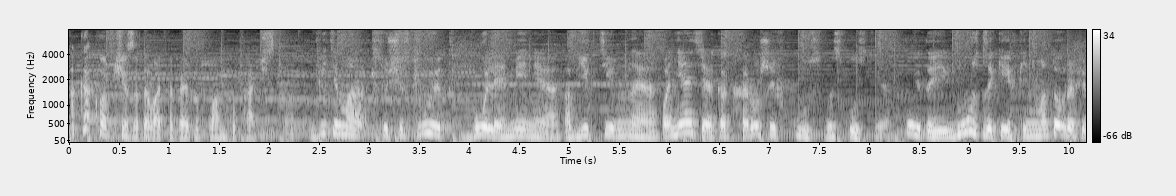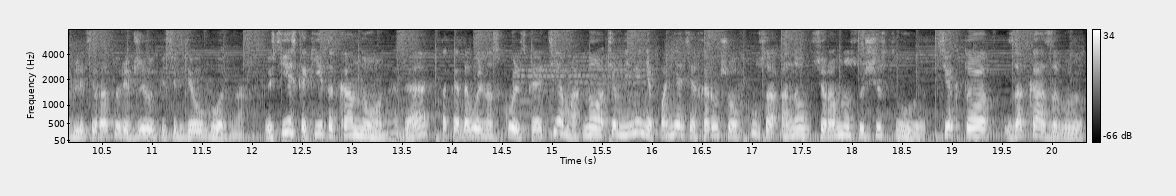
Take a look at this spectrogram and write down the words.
А как вообще задавать тогда эту планку качества? Видимо, существует более-менее объективное понятие, как хороший вкус в искусстве. Ну, это и в музыке, и в кинематографе, в литературе, в живописи, где угодно. То есть есть какие-то каноны, да? Такая довольно скользкая тема, но тем не менее понятие хорошего вкуса, оно все равно существует. Те, кто заказывают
